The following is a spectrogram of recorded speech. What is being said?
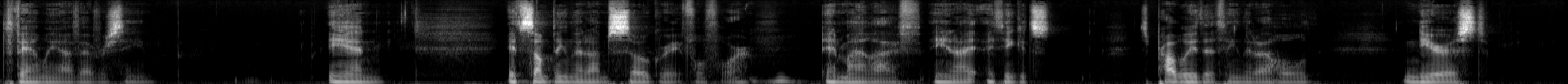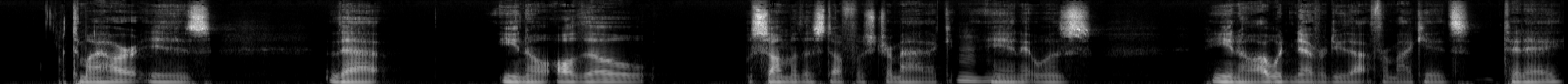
family I've ever seen. And it's something that I'm so grateful for mm-hmm. in my life. And I, I think it's it's probably the thing that I hold nearest to my heart is that, you know, although some of the stuff was traumatic mm-hmm. and it was you know, I would never do that for my kids today,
